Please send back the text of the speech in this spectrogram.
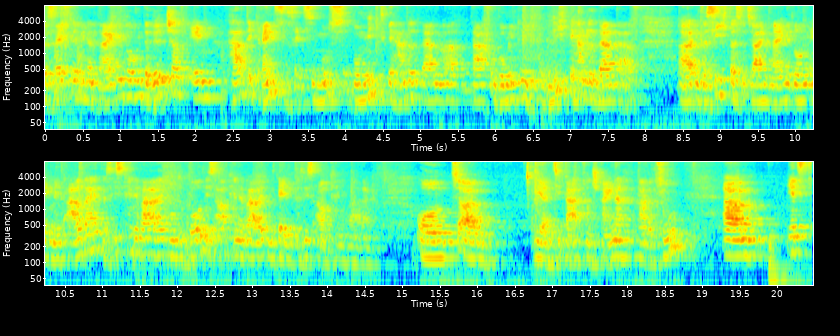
das in der Dreigliederung der Wirtschaft eben harte Grenzen setzen muss, womit gehandelt werden darf und womit nicht. Und nicht gehandelt werden darf äh, in der Sicht der sozialen Dreigliederung eben mit Arbeit, das ist keine Ware, und Brot ist auch keine Ware, und Geld, das ist auch keine Ware. Und ähm, hier ein Zitat von Steiner dazu. Ähm, jetzt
